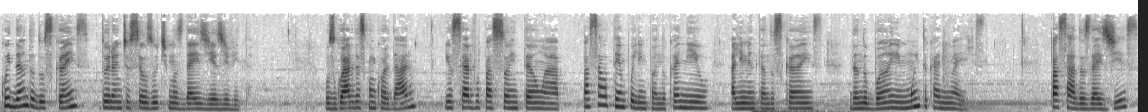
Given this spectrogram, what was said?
cuidando dos cães durante os seus últimos dez dias de vida. Os guardas concordaram e o servo passou então a passar o tempo limpando o canil, alimentando os cães, dando banho e muito carinho a eles. Passados dez dias,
